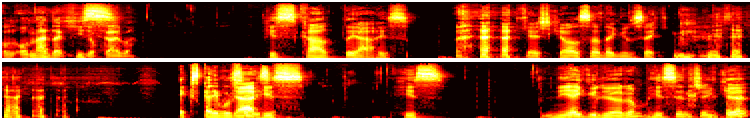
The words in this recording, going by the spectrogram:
onlar da His. yok galiba. His kalktı ya his. Keşke olsa da gülsek. Excalibur Ya serisi. his his niye gülüyorum? Hissin çünkü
